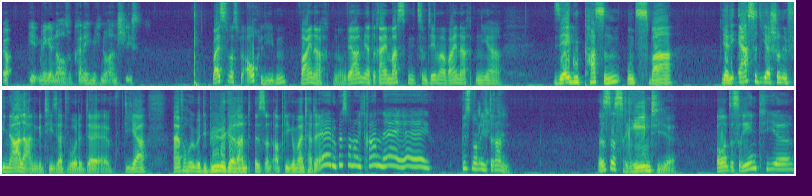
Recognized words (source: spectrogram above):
Ja, geht mir genauso. Kann ich mich nur anschließen. Weißt du, was wir auch lieben? Weihnachten. Und wir haben ja drei Masken, die zum Thema Weihnachten ja sehr gut passen. Und zwar ja die erste, die ja schon im Finale angeteasert wurde, der, die ja einfach über die Bühne gerannt ist und ob die gemeint hatte, ey, du bist noch nicht dran, hey, hey, bist noch nicht dran. Das ist das Rentier. Und das Rentier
